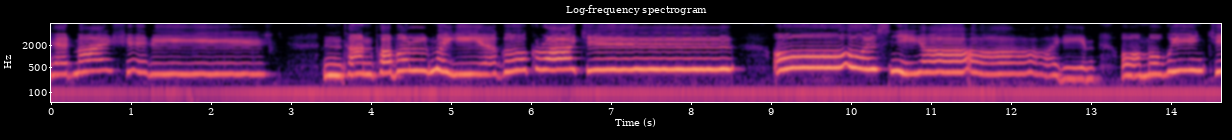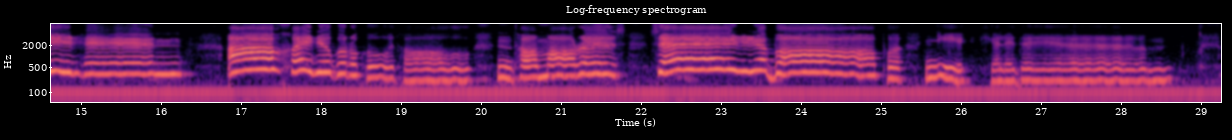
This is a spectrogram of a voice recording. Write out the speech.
hedmașeriști, Tan pabul mă iego craci, O sniarim, o mă wintirhen, Aheri gurkudal, tamarız serbap ni heledem.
